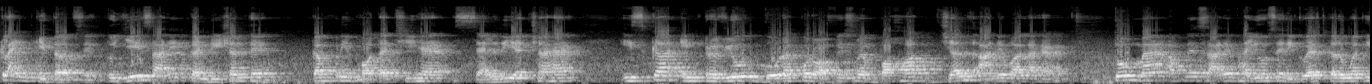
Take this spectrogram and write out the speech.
क्लाइंट की तरफ़ से। तो ये सारे कंडीशन थे। कंपनी बहुत अच्छी है सैलरी अच्छा है। इसका इंटरव्यू गोरखपुर ऑफ़िस में बहुत जल्द आने वाला है। तो मैं अपने सारे भाइयों से रिक्वेस्ट करूँगा कि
